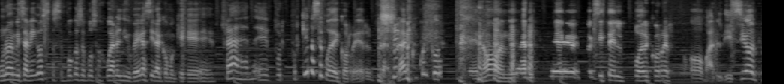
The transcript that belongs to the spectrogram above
uno de mis amigos hace poco se puso a jugar el New Vegas y era como que, Fran, eh, ¿por, qué no se puede correr? Fran, ¿cuál corre? Eh, no, no existe el poder correr. Oh, maldición.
